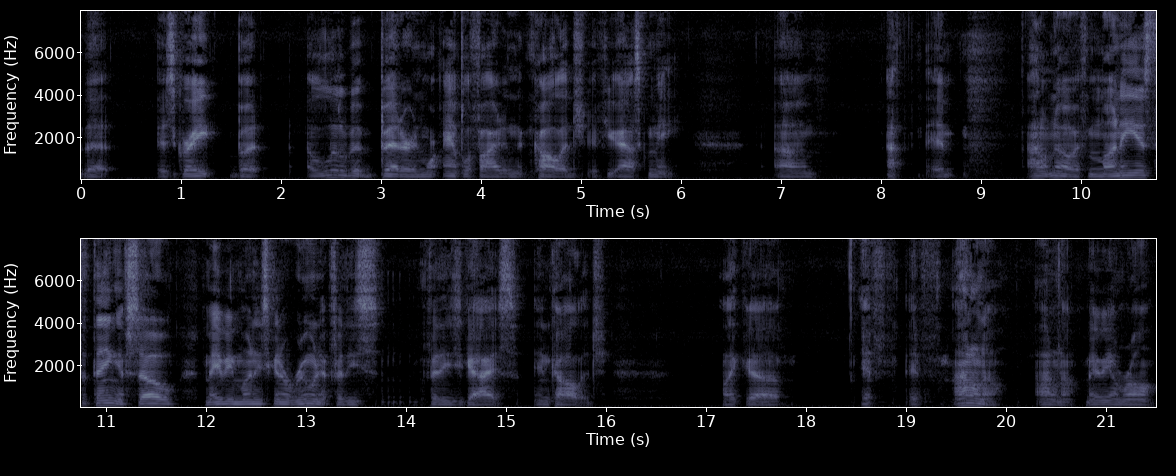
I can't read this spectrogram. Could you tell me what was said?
that is great, but a little bit better and more amplified in the college, if you ask me. Um, I, I don't know if money is the thing. If so, maybe money's going to ruin it for these for these guys in college. Like, uh, if if I don't know, I don't know. Maybe I'm wrong.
